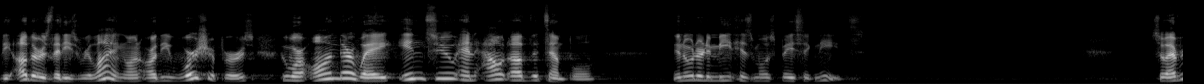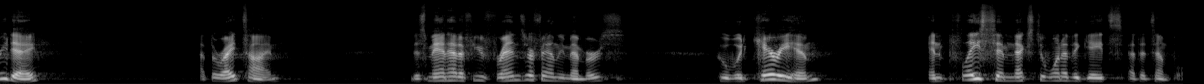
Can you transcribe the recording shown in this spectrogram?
the others that he's relying on are the worshipers who are on their way into and out of the temple in order to meet his most basic needs. So every day, at the right time, this man had a few friends or family members who would carry him and place him next to one of the gates at the temple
